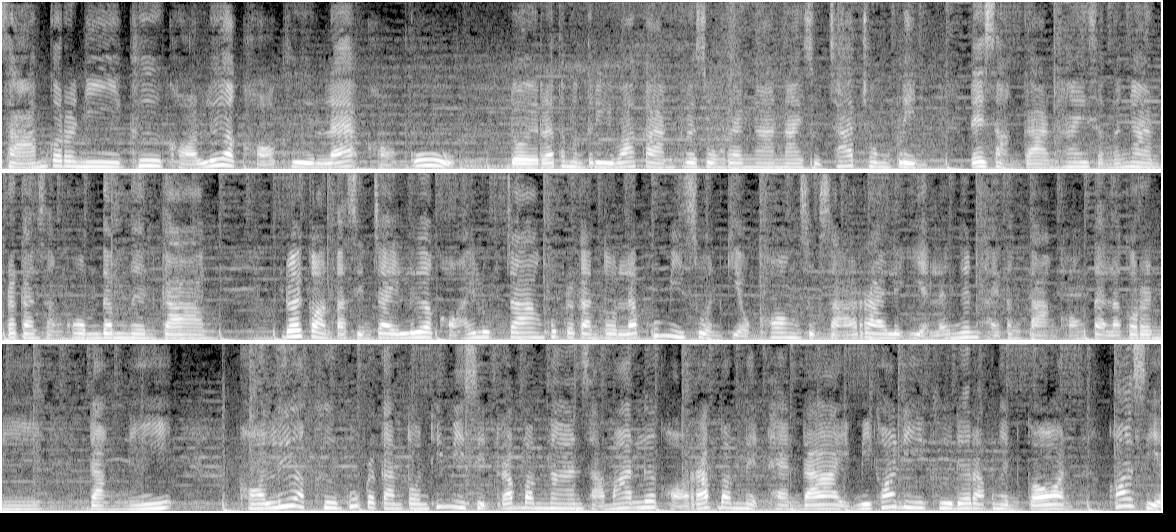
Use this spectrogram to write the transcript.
3 กรณีคือขอเลือกขอคืนและขอกู้ โดยรัฐมนตรีว่าการกระทรวงแรงงานนายสุชาติชมกลิ่น ได้สั่งการให้สำนักงานประกันสังคมดำเนินการ โดยก่อนตัดสินใจเลือกขอให้ลูกจ้างผู้ประกันตนและผู้มีส่วนเกี่ยวข้องศึกษารายละเอียดและเงื่อนไขต่างๆ ของแต่ละกรณี ดังนี้ ขอเลือกคือผู้ประกันตนที่มีสิทธิ์รับบำนาญสามารถเลือกขอรับบำเหน็จแทนได้ มีข้อดีคือได้รับเงินก้อนข้อเสีย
